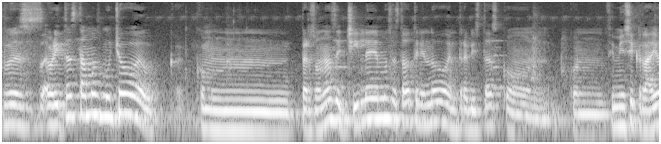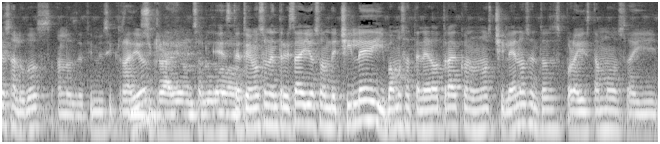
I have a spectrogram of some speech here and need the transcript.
Pues ahorita estamos mucho con personas de Chile. Hemos estado teniendo entrevistas con, con Film Music Radio. Saludos a los de Film Music Radio. Music Radio, un saludo. Este, tuvimos una entrevista, ellos son de Chile y vamos a tener otra con unos chilenos, entonces por ahí estamos ahí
